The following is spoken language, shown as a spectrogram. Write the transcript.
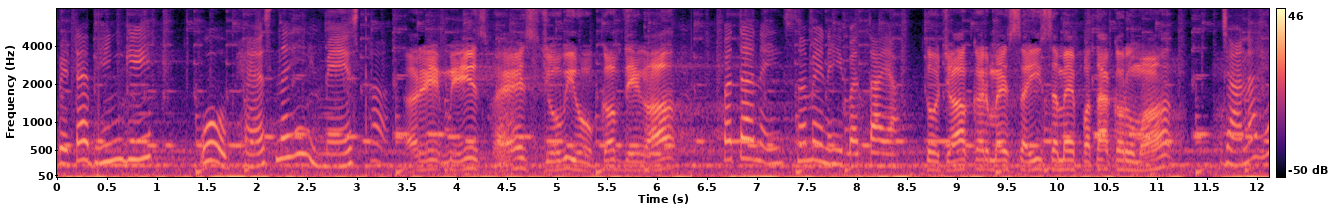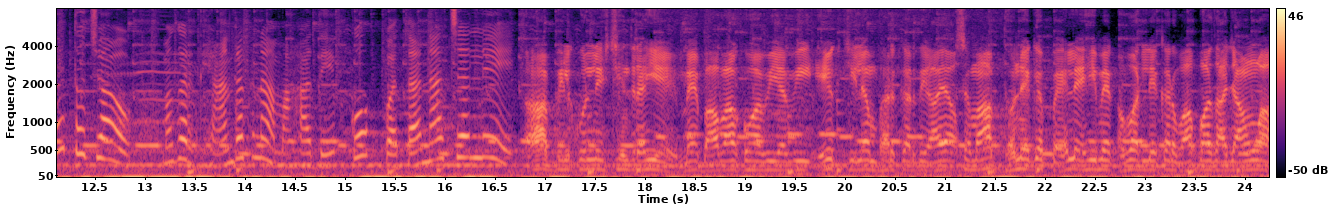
बेटा भिंगी वो भैंस नहीं मेष था। अरे मेज भैंस जो भी हो कब देगा? पता नहीं समय नहीं बताया। तो जाकर मैं सही समय पता करूँ माँ। जाना है तो जाओ मगर ध्यान रखना महादेव को पता ना चले। आप बिल्कुल निश्चिंत रहिए मैं बाबा को अभी अभी एक चिलम भर कर दे आया। समाप्त होने के पहले ही मैं खबर लेकर वापस आ जाऊँगा।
